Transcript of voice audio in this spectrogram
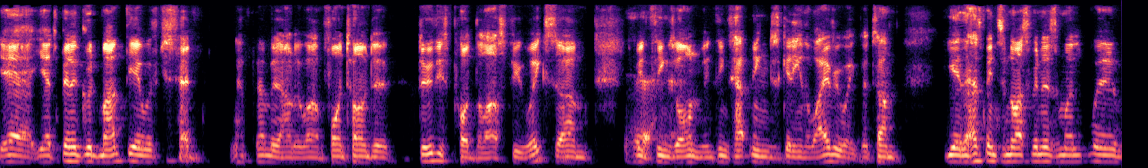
Yeah, yeah, it's been a good month. Yeah, we've just had haven't been able to um, find time to do this pod the last few weeks. Um, Yeah. when things on, when things happening, just getting in the way every week. But um, yeah, there has been some nice winners, and we're we're,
